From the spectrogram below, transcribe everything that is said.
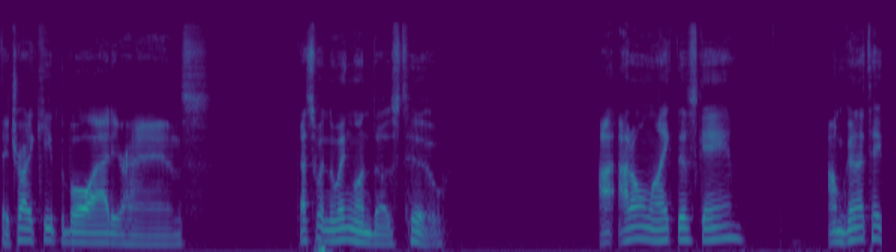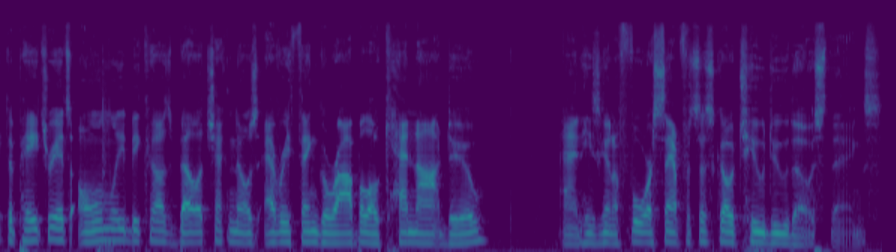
they try to keep the ball out of your hands. That's what New England does too. I, I don't like this game. I'm gonna take the Patriots only because Belichick knows everything Garoppolo cannot do and he's going to force San Francisco to do those things.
